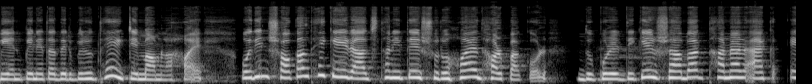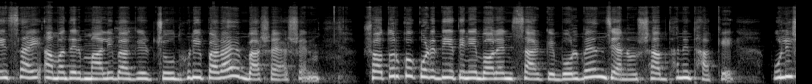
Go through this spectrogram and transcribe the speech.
বিএনপি নেতাদের বিরুদ্ধে একটি মামলা হয়। ওই দিন সকাল থেকেই রাজধানীতে শুরু হয় ধরপাকড়। দুপুরের দিকে শাহবাগ থানার এক এসআই আমাদের মালিবাগের চৌধুরী পাড়ায় বাসায় আসেন। সতর্ক করে দিয়ে তিনি বলেন, স্যারকে বলবেন যেন সাবধানে থাকে। পুলিশ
